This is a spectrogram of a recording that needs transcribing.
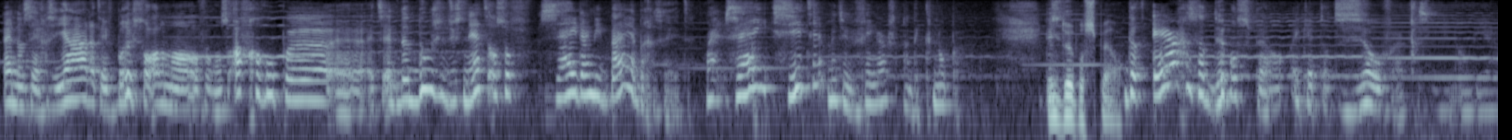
En dan zeggen ze, ja, dat heeft Brussel allemaal over ons afgeroepen. Uh, en dan doen ze dus net alsof zij daar niet bij hebben gezeten. Maar zij zitten met hun vingers aan de knoppen. Dus een dubbelspel. Dat ergens dat dubbelspel, ik heb dat zo vaak gezien in al die jaren.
